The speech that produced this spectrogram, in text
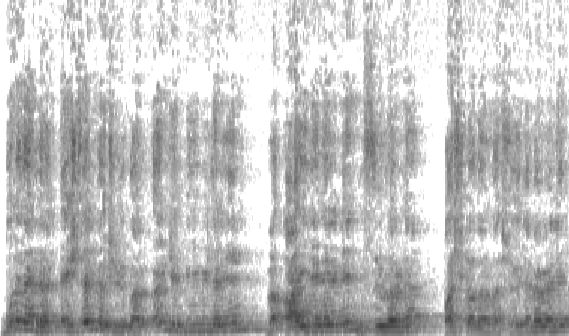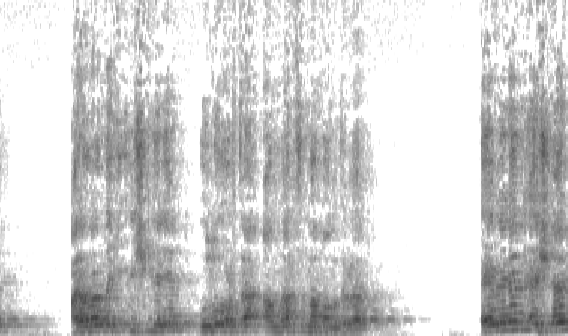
Bu nedenle eşler ve çocuklar önce birbirlerinin ve ailelerinin sırlarını başkalarına söylememeli, aralarındaki ilişkileri ulu orta anlatmamalıdırlar. Evlenen eşler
